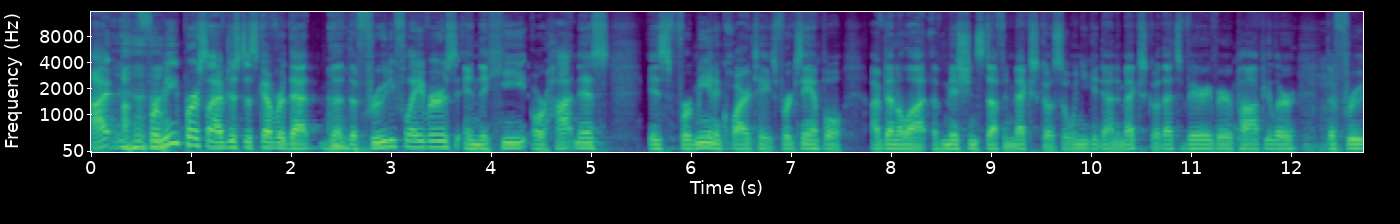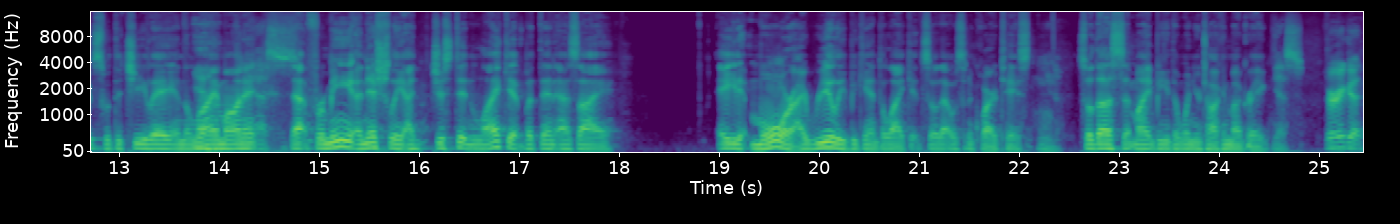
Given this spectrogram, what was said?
I for me personally, I've just discovered that the the fruity flavors and the heat or hotness is for me an acquired taste. For example, I've done a lot of mission stuff in Mexico. So when you get down to Mexico, that's very, very popular. Mm-hmm. The fruits with the chile and the lime on it. Yes. That for me initially I just didn't like it, but then as I ate it more, I really began to like it. So that was an acquired taste. So thus it might be the one you're talking about, Greg. Yes. Very good.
